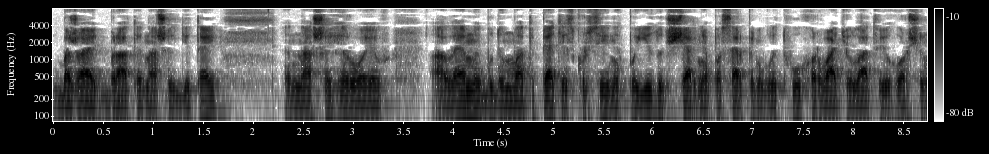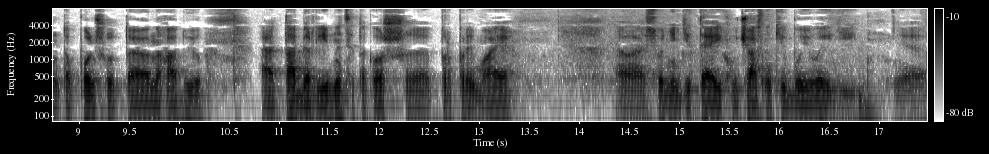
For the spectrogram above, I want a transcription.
бажають брати наших дітей, наших героїв. Але ми будемо мати 5 екскурсійних поїздок з червня по серпень в Литву, Хорватію, Латвію, Угорщину та Польщу. Та нагадую, е, табір Лібниця також е, приймає сьогодні дітей, учасників бойових дій е,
